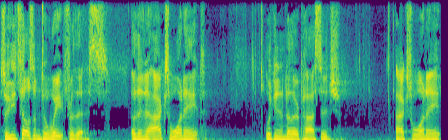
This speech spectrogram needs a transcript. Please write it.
So he tells them to wait for this. And then in Acts 1 8, looking at another passage, Acts 1 8,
